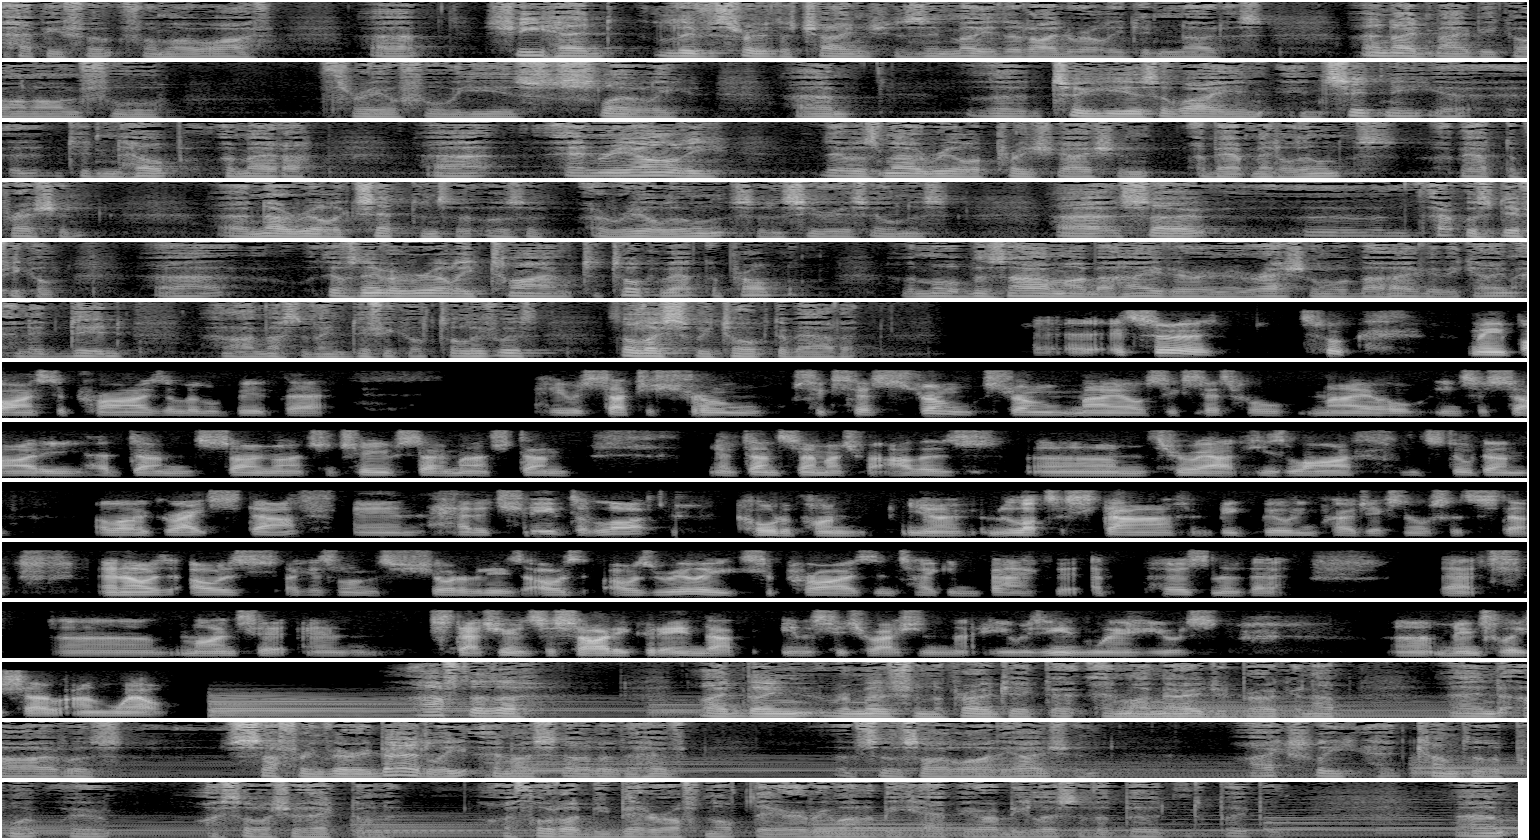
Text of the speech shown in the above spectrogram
happy for, for my wife. Uh, she had lived through the changes in me that I really didn't notice. And they'd maybe gone on for three or four years slowly. Um, the two years away in, in Sydney uh, didn't help the matter. Uh, in reality, there was no real appreciation about mental illness, about depression, uh, no real acceptance that it was a, a, real illness and a serious illness. Uh, so uh, that was difficult. Uh, there was never really time to talk about the problem. The more bizarre my behaviour and irrational behaviour became, and it did, and I must have been difficult to live with, the less we talked about it. It sort of took me by surprise a little bit that he was such a strong success, strong, strong male, successful male in society, had done so much, achieved so much, done, you know, done so much for others um, throughout his life. He'd still done a lot of great stuff and had achieved a lot. Called upon, you know, lots of staff and big building projects and all sorts of stuff. And I was, I was, I guess, long and short of it is, I was, I was really surprised and taken back that a person of that, that um, mindset and stature in society could end up in a situation that he was in where he was uh, mentally so unwell. After the I'd been removed from the project and my marriage had broken up, and I was suffering very badly, and I started to have suicidal ideation. I actually had come to the point where I thought I should act on it. I thought I'd be better off not there. Everyone would be happier. I'd be less of a burden to people. Um,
